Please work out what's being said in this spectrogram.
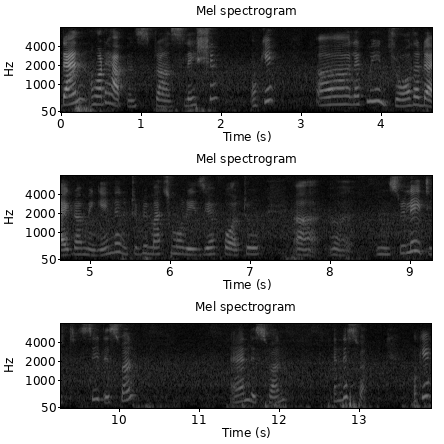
Then what happens? Translation okay? Uh, let me draw the diagram again then it will be much more easier for to uh, uh, relate it. See this one and this one and this one okay?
